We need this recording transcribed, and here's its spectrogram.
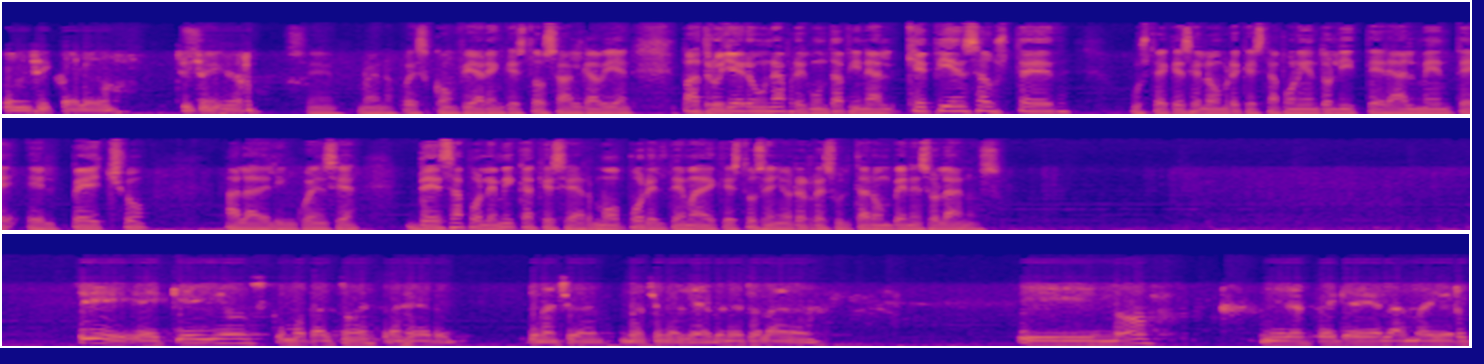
con un psicólogo. Sí, señor. Sí, bueno, pues confiar en que esto salga bien. Patrullero, una pregunta final. ¿Qué piensa usted, usted que es el hombre que está poniendo literalmente el pecho a la delincuencia, de esa polémica que se armó por el tema de que estos señores resultaron venezolanos? Sí, es que ellos como tal son extranjeros de nacio- nacionalidad venezolana. Y no, mire usted que la mayor,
